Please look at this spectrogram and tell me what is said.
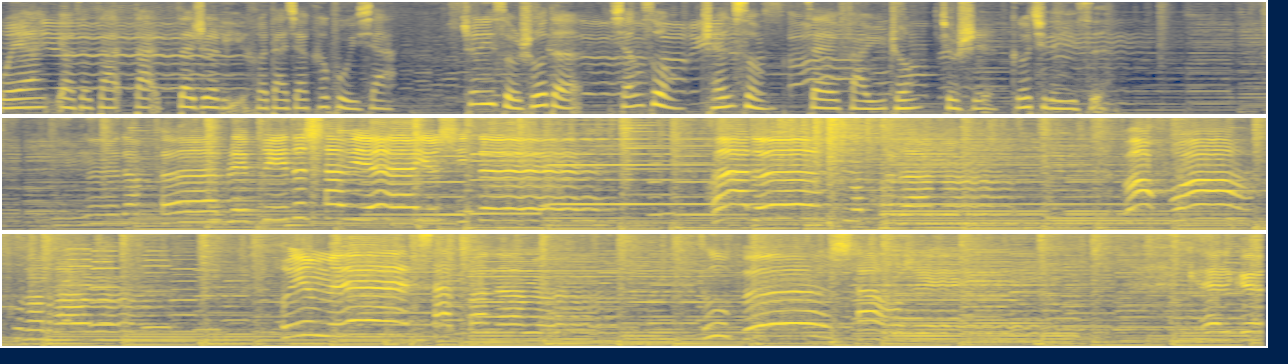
维安要在大大在这里和大家科普一下，这里所说的相送 （chanson） 在法语中就是歌曲的意思。Tout peut s'arranger. Quelques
